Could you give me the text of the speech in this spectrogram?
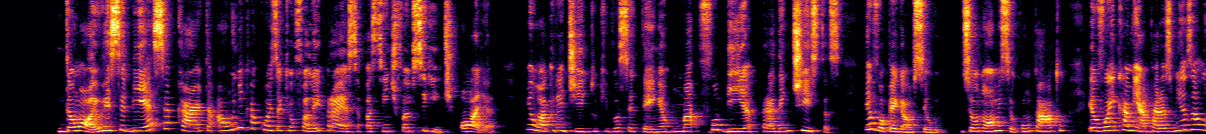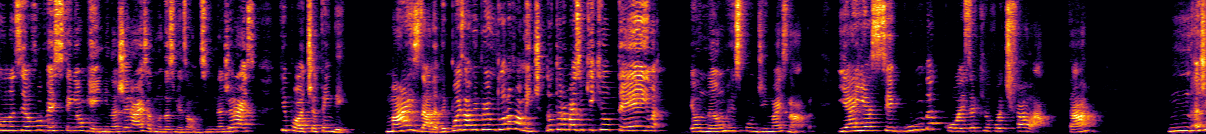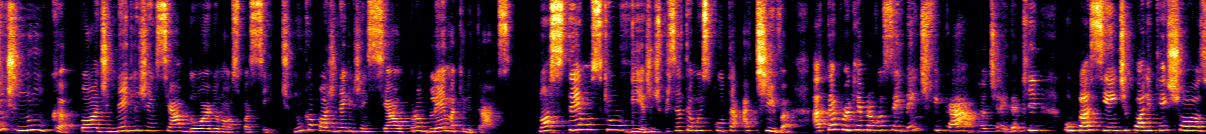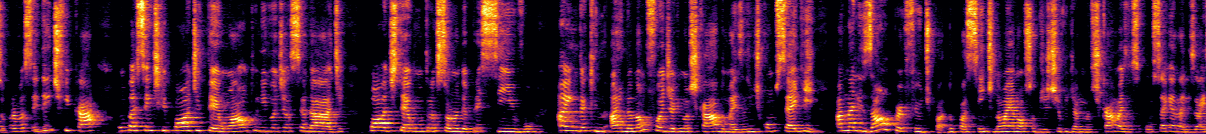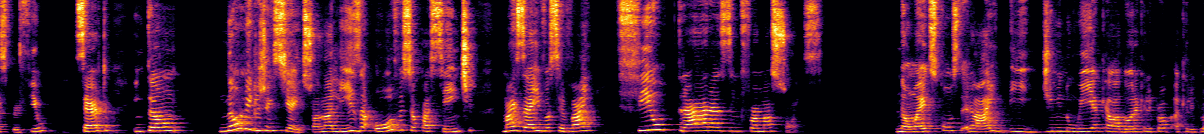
Então, ó, eu recebi essa carta, a única coisa que eu falei para essa paciente foi o seguinte: olha, eu acredito que você tenha uma fobia para dentistas. Eu vou pegar o seu, seu nome, seu contato, eu vou encaminhar para as minhas alunas e eu vou ver se tem alguém em Minas Gerais, alguma das minhas alunas em Minas Gerais, que pode te atender. Mais nada. Depois ela me perguntou novamente, doutora, mas o que, que eu tenho? Eu não respondi mais nada. E aí, a segunda coisa que eu vou te falar, tá? A gente nunca pode negligenciar a dor do nosso paciente, nunca pode negligenciar o problema que ele traz. Nós temos que ouvir, a gente precisa ter uma escuta ativa. Até porque, para você identificar, já tirei daqui, o paciente poliqueixoso, para você identificar um paciente que pode ter um alto nível de ansiedade, pode ter algum transtorno depressivo, ainda que ainda não foi diagnosticado, mas a gente consegue analisar o perfil de, do paciente, não é nosso objetivo diagnosticar, mas você consegue analisar esse perfil, certo? Então, não negligencia isso, analisa, ouve o seu paciente mas aí você vai filtrar as informações. Não é desconsiderar e, diminuir aquela dor, aquele, aquele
